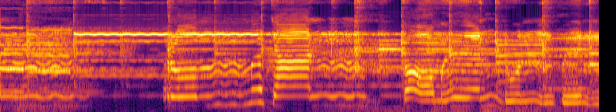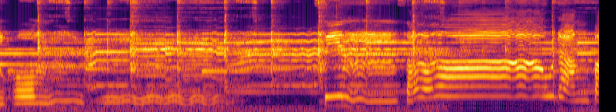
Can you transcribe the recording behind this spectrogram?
นรมจันทร์ก็เหมือนดุนปืนคมคืน สิ้นสาวดังไป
